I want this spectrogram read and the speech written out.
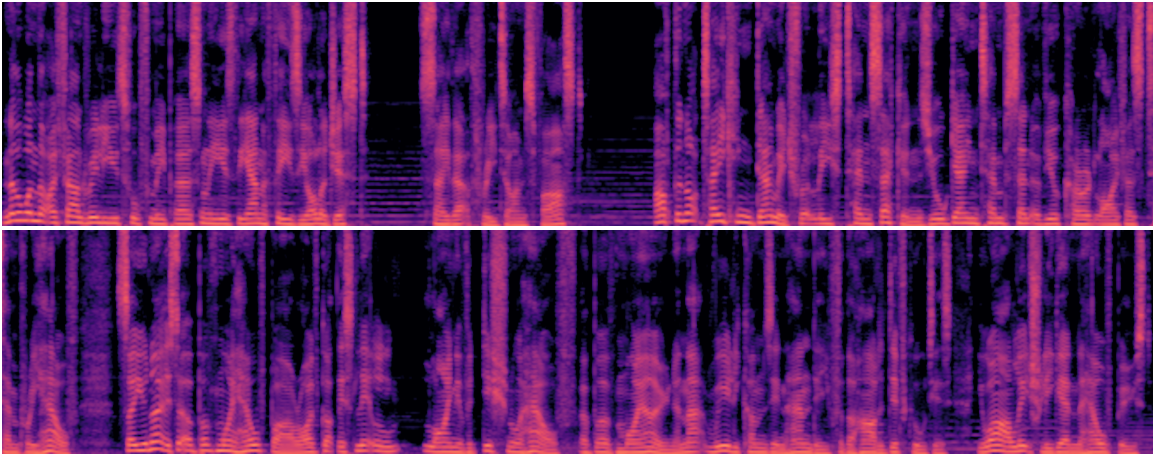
Another one that I found really useful for me personally is the anesthesiologist. Say that three times fast. After not taking damage for at least 10 seconds, you'll gain 10% of your current life as temporary health. So you'll notice that above my health bar, I've got this little line of additional health above my own, and that really comes in handy for the harder difficulties. You are literally getting a health boost.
